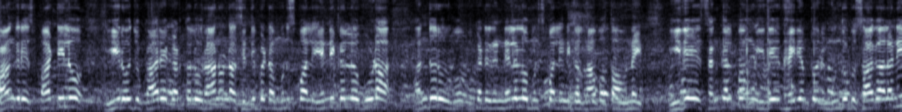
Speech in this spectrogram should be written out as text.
కాంగ్రెస్ పార్టీలో ఈరోజు కార్యకర్తలు రానున్న సిద్దిపేట మున్సిపల్ ఎన్నికల్లో కూడా అందరూ ఒకటి రెండు నెలల్లో మున్సిపల్ ఎన్నికలు రాబోతా ఉన్నాయి. ఇదే సంకల్పం ఇదే ధైర్యంతో ముందుకు సాగాలని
